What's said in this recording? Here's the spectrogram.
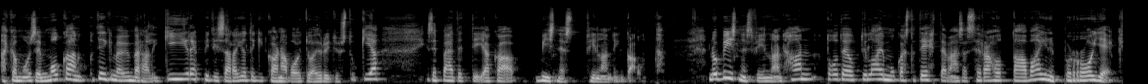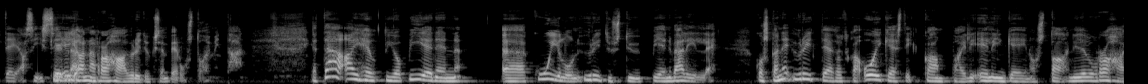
aikamoisen mokan. Tietenkin mä ymmärrän, oli kiire, piti saada jotenkin kanavoitua yritystukia, ja se päätettiin jakaa Business Finlandin kautta. No Business Finlandhan toteutti lainmukaista tehtävänsä, se rahoittaa vain projekteja, siis se Kyllä. ei anna rahaa yrityksen perustoimintaan. Ja tämä aiheutti jo pienen äh, kuilun yritystyyppien välille, koska ne yrittäjät, jotka oikeasti kamppaili elinkeinostaan, niillä ei ollut rahaa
